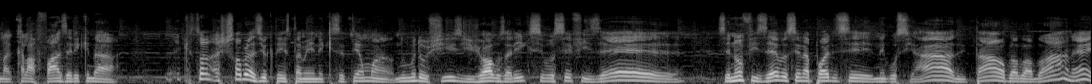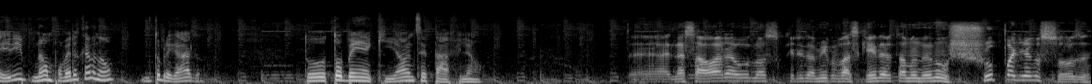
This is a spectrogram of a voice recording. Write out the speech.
naquela, fase ali que ainda. é que só- acho que só o Brasil que tem isso também, né? Que você tem um número X de jogos ali que se você fizer. Se não fizer, você ainda pode ser negociado e tal, blá blá blá, né? Ele. Não, Palmeiras, cara, não. Muito obrigado. Tô, tô bem aqui. Aonde você tá, filhão? Nessa hora, o nosso querido amigo Vasquem deve estar mandando um chupa Diego Souza.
